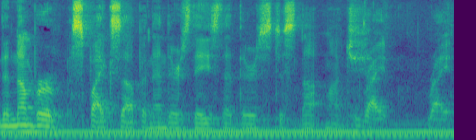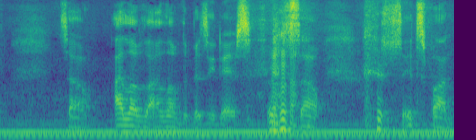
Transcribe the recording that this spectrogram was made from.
the number spikes up, and then there's days that there's just not much. right, right. So I love I love the busy days. so it's, it's fun,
